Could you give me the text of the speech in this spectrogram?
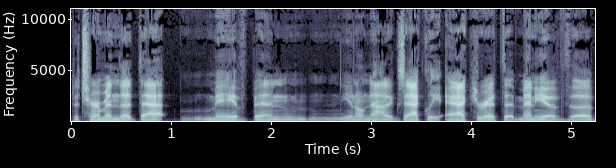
determined that that may have been, you know, not exactly accurate. That many of the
